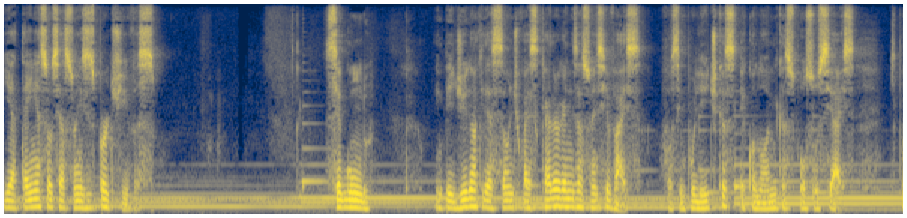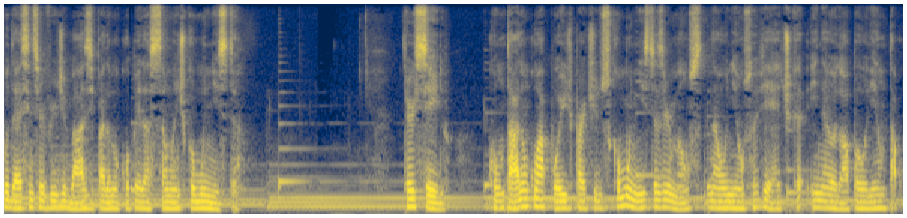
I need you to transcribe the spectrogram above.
e até em associações esportivas. Segundo, impediram a criação de quaisquer organizações rivais, fossem políticas, econômicas ou sociais, que pudessem servir de base para uma cooperação anticomunista. Terceiro, contaram com o apoio de partidos comunistas irmãos na União Soviética e na Europa Oriental.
